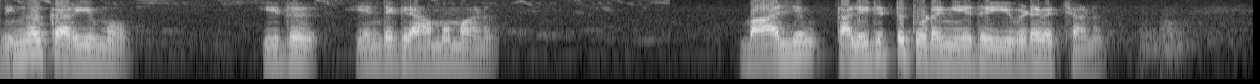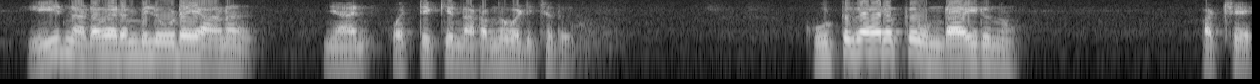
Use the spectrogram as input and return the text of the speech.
നിങ്ങൾക്കറിയുമോ? ഇത് എന്റെ ഗ്രാമമാണ്. ബാല്യം തളിരിട്ട് തുടങ്ങിയത് ഇവിടെ വെച്ചാണ്. ഈ നടവരമ്പിലൂടെയാണ് ഞാൻ ഒറ്റയ്ക്ക് നടന്നു പഠിച്ചത്. കൂട്ടുകാരൊക്കെ ഉണ്ടായിരുന്നു. പക്ഷേ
